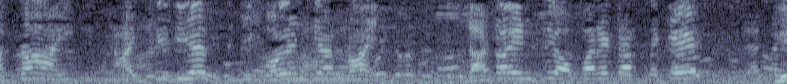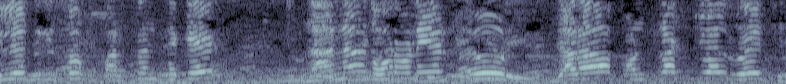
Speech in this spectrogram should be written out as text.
আশা আইসিডিএস সিভিক ভলেন্টিয়ার নয় ডাটা এন্ট্রি অপারেটর থেকে ভিলেজ রিসোর্স পার্সন থেকে নানা ধরনের যারা কন্ট্রাকচুয়াল রয়েছে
